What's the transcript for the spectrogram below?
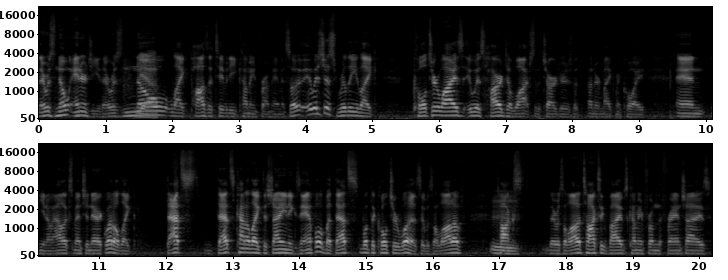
there was no energy. There was no like positivity coming from him. And so it was just really like culture wise, it was hard to watch the Chargers with under Mike McCoy. And, you know, Alex mentioned Eric Weddle, like that's that's kind of like the shining example, but that's what the culture was. It was a lot of tox there was a lot of toxic vibes coming from the franchise.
